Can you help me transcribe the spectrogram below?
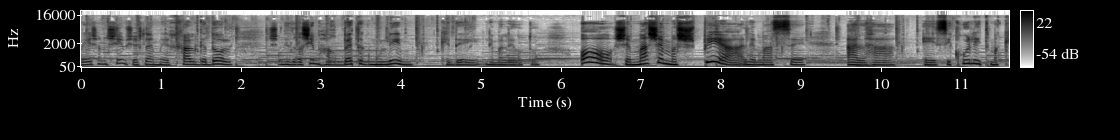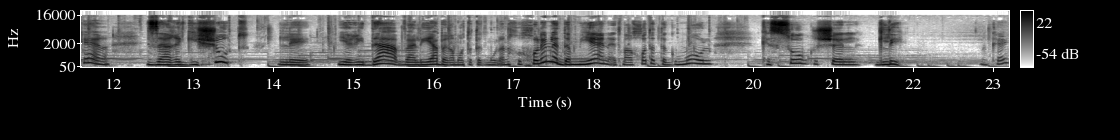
ויש אנשים שיש להם מיכל גדול שנדרשים הרבה תגמולים כדי למלא אותו? או שמה שמשפיע למעשה על הסיכוי להתמכר זה הרגישות לירידה ועלייה ברמות התגמול. אנחנו יכולים לדמיין את מערכות התגמול כסוג של דלי, אוקיי?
